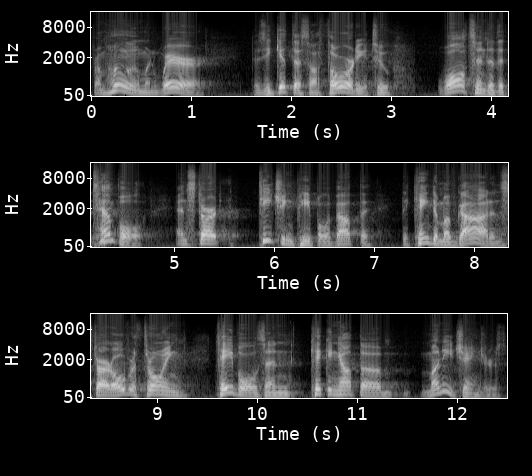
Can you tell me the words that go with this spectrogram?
From whom and where does he get this authority to waltz into the temple and start teaching people about the, the kingdom of God and start overthrowing tables and kicking out the money changers.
